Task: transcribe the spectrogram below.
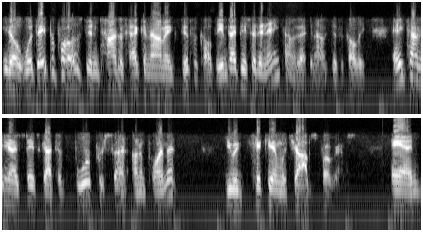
you know, what they proposed in time of economic difficulty, in fact, they said in any time of economic difficulty, anytime the United States got to 4% unemployment, you would kick in with jobs programs. And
